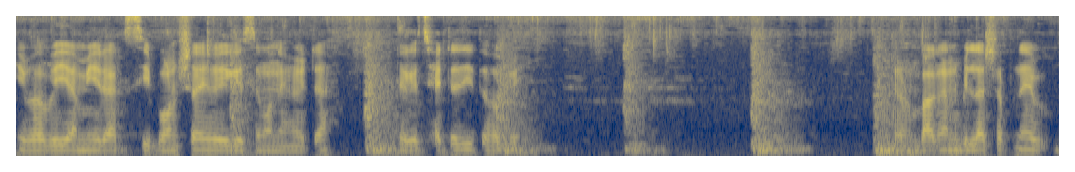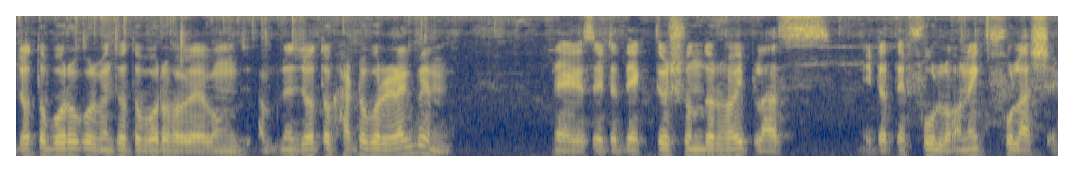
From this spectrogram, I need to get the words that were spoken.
এভাবেই আমি রাখছি। বনসাই হয়ে গেছে মনে হয় এটা। এটাকে ছেটে দিতে হবে। কারণ বাগান বিলাস আপনি যত বড় করবেন, তত বড় হবে এবং আপনি যত খাটো করে রাখবেন, দেখা গেছে এটা দেখতেও সুন্দর হয় প্লাস এটাতে ফুল, অনেক ফুল আসে।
